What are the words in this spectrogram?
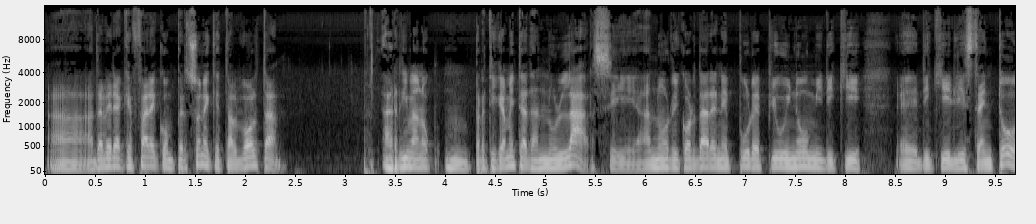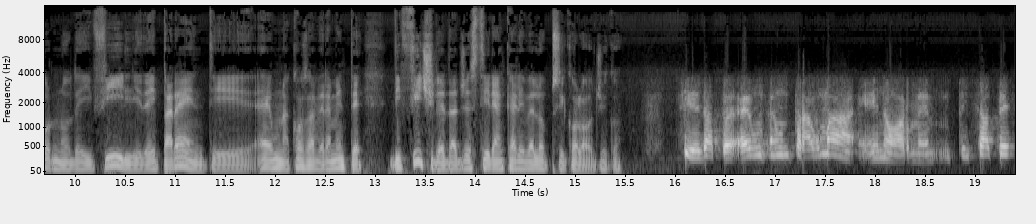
ad avere a che fare con persone che talvolta arrivano mm, praticamente ad annullarsi, a non ricordare neppure più i nomi di chi, eh, di chi, gli sta intorno, dei figli, dei parenti, è una cosa veramente difficile da gestire anche a livello psicologico. Sì, esatto, è un, è un trauma enorme. Pensate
